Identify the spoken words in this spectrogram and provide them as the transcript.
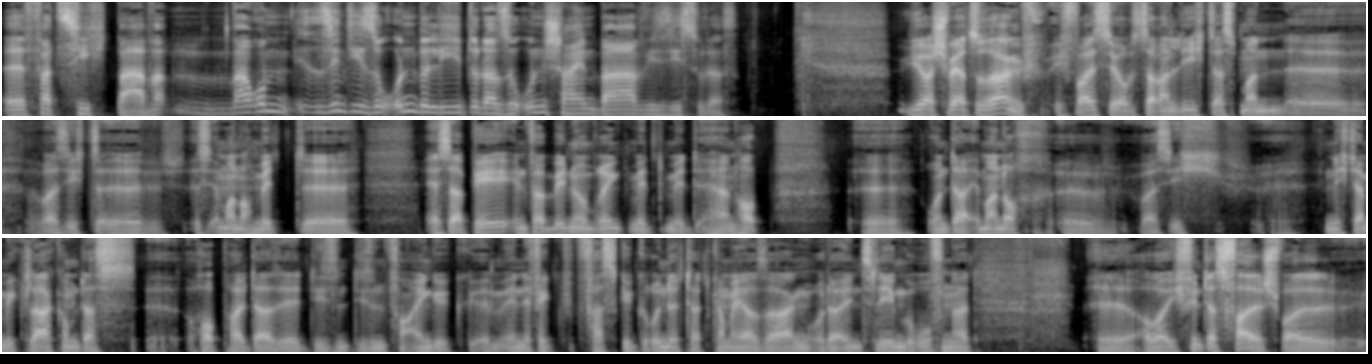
äh, verzichtbar. Warum sind die so unbeliebt oder so unscheinbar? Wie siehst du das? Ja, schwer zu sagen. Ich weiß nicht, ob es daran liegt, dass man, äh, weiß ich, äh, es immer noch mit äh, SAP in Verbindung bringt, mit, mit Herrn Hopp. Äh, und da immer noch, äh, weiß ich, äh, nicht damit klarkommt, dass Hopp halt da diesen, diesen Verein im Endeffekt fast gegründet hat, kann man ja sagen, oder ins Leben gerufen hat. Aber ich finde das falsch, weil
